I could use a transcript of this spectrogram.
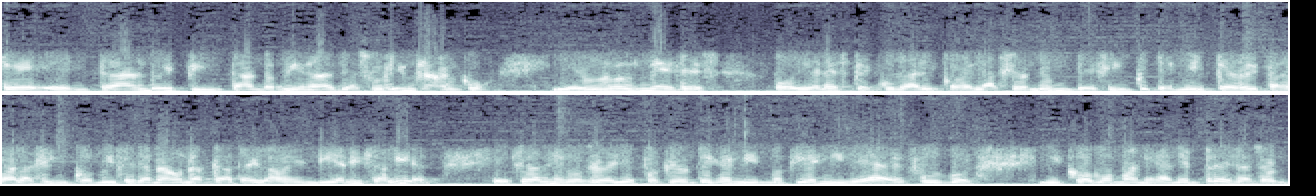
que entrando y pintando millonarios de azul y blanco y en unos meses podían especular y coger la acción de, un, de, cinco, de mil pesos y pagar a cinco mil, se ganaban una plata y la vendían y salían. Ese era el negocio de ellos porque no, tienen, no tienen ni idea de fútbol ni cómo manejan empresas, son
